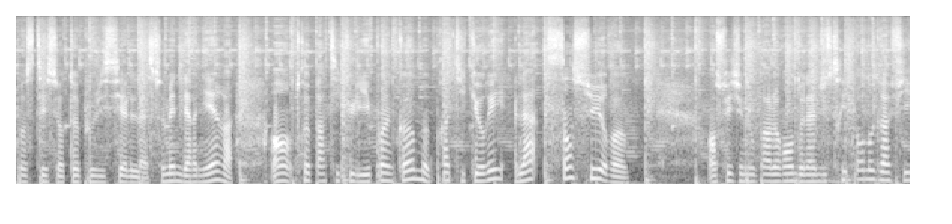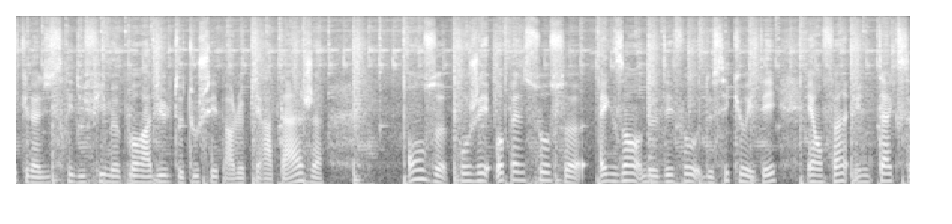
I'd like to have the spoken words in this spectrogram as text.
postée sur Top Logiciel la semaine dernière. Entre particuliers.com pratiquerait la censure. Ensuite, nous parlerons de l'industrie pornographique, l'industrie du film pour adultes touchée par le piratage. 11 projets open source exempts de défauts de sécurité et enfin une taxe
